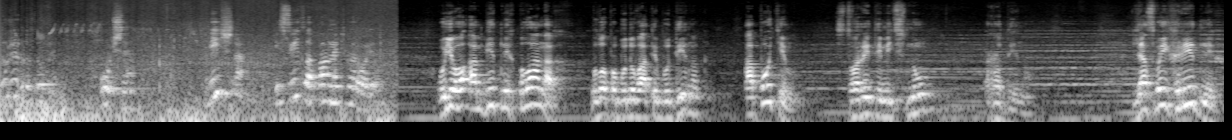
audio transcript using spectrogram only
дуже розумним, учнем. Вічна і світла пам'ять герою. У його амбітних планах було побудувати будинок, а потім створити міцну родину. Для своїх рідних,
